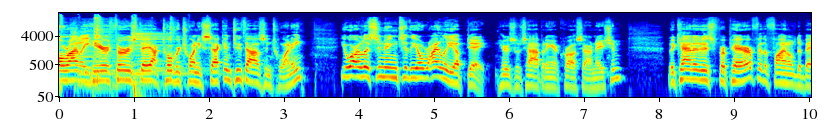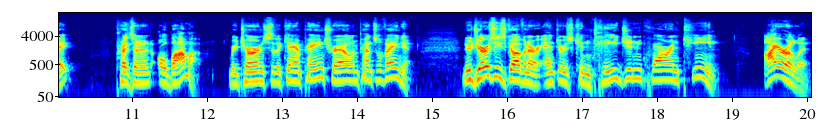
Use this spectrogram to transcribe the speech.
O'Reilly here, Thursday, October 22nd, 2020. You are listening to the O'Reilly Update. Here's what's happening across our nation. The candidates prepare for the final debate. President Obama returns to the campaign trail in Pennsylvania. New Jersey's governor enters contagion quarantine. Ireland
